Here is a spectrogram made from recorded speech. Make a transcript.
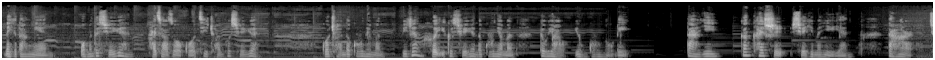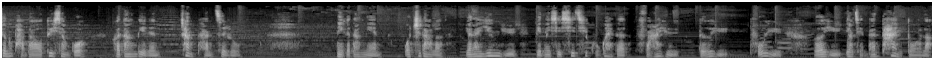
那个当年，我们的学院还叫做国际传播学院。国传的姑娘们比任何一个学院的姑娘们都要用功努力。大一刚开始学一门语言。大二就能跑到对象国和当地人畅谈自如。那个当年，我知道了，原来英语比那些稀奇古怪的法语、德语、普语、俄语要简单太多了。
